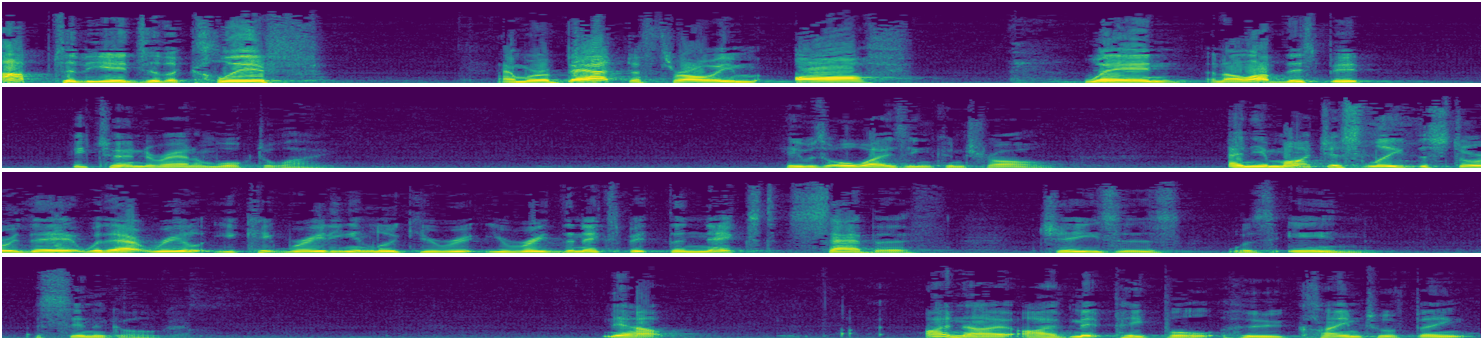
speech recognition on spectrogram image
up to the edge of the cliff, and were about to throw him off when, and I love this bit, he turned around and walked away. He was always in control. And you might just leave the story there without real. You keep reading in Luke, you, re, you read the next bit. The next Sabbath, Jesus was in a synagogue. Now, I know I've met people who claim to have been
